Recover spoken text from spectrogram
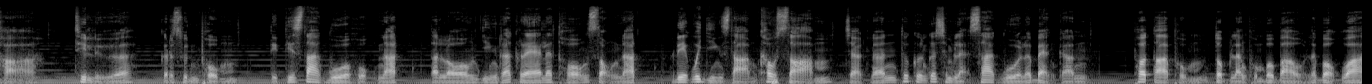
ขา ที่เหลือกระสุนผม ติดที่ซากวัวหกนัด ตะลองยิงรักแร้และท้องสองนัด เรียกว่ายิงสามเข้าสามจากนั้นทุกคนก็ชำแหละซากวัวแล้วแบ่งกัน พ่อตาผมตบหลังผมเบาๆ และบอกว่า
